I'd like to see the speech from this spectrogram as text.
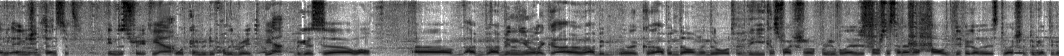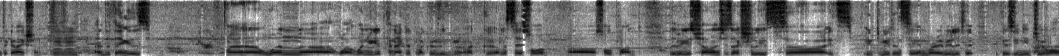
and energy intensive industry. Yeah. What can we do for the grid? Yeah. Because uh, well. Uh, I've, I've been, you know, like uh, I've been like, up and down in the road with the construction of renewable energy sources, and I know how difficult it is to actually to get the interconnection. And the thing is, uh, when uh, well, when you get connected, like with the, like uh, let's say solar uh, solar plant, the biggest challenge is actually its uh, its intermittency and variability because you need to well,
